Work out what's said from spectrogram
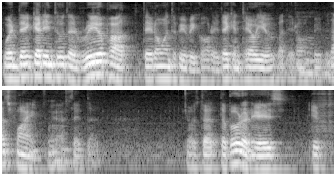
when they get into the real part, they don't want to be recorded. They can tell you, but they don't. Want to be, mm-hmm. that's fine. We mm-hmm. accept that. Because the, the burden is if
